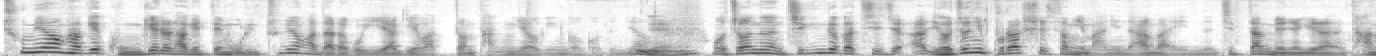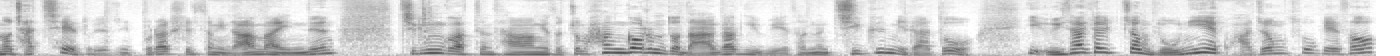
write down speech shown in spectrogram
투명하게 공개를 하기 때문에 우린 투명하다라고 이야기해 왔던 방역인 거거든요. 네. 어, 저는 지금과 같이 이제 아, 여전히 불확실성이 많이 남아 있는 집단 면역이라는 단어 자체에도 여전히 불확실성이 남아 있는 지금과 같은 상황에서 좀 한 걸음 더 나아가기 위해서는 지금이라도 이 의사결정 논의의 과정 속에서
